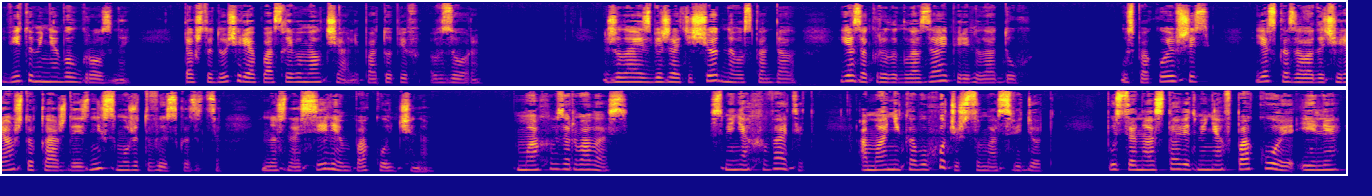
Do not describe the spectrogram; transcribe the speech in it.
Вид у меня был грозный, так что дочери опасливо молчали, потупив взоры. Желая избежать еще одного скандала, я закрыла глаза и перевела дух. Успокоившись, я сказала дочерям, что каждая из них сможет высказаться, но с насилием покончено. Маха взорвалась. «С меня хватит, а ма никого хочешь с ума сведет. Пусть она оставит меня в покое, или...»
